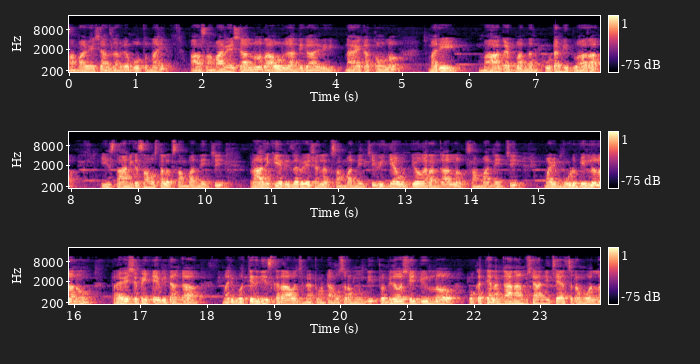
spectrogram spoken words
సమావేశాలు జరగబోతున్నాయి. ఆ సమావేశాల్లో రాహుల్ గాంధీ గారి నాయకత్వంలో మరి మహాగఠబంధన్ కూటమి ద్వారా ఈ స్థానిక సంస్థలకు సంబంధించి రాజకీయ రిజర్వేషన్లకు సంబంధించి విద్యా ఉద్యోగ రంగాల్లోకి సంబంధించి మరి మూడు బిల్లులను ప్రవేశపెట్టే విధంగా మరి ఒత్తిడి తీసుకురావాల్సినటువంటి అవసరం ఉంది. తొమ్మిదవ షెడ్యూల్లో ఒక తెలంగాణ అంశాన్ని చేర్చడం వల్ల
